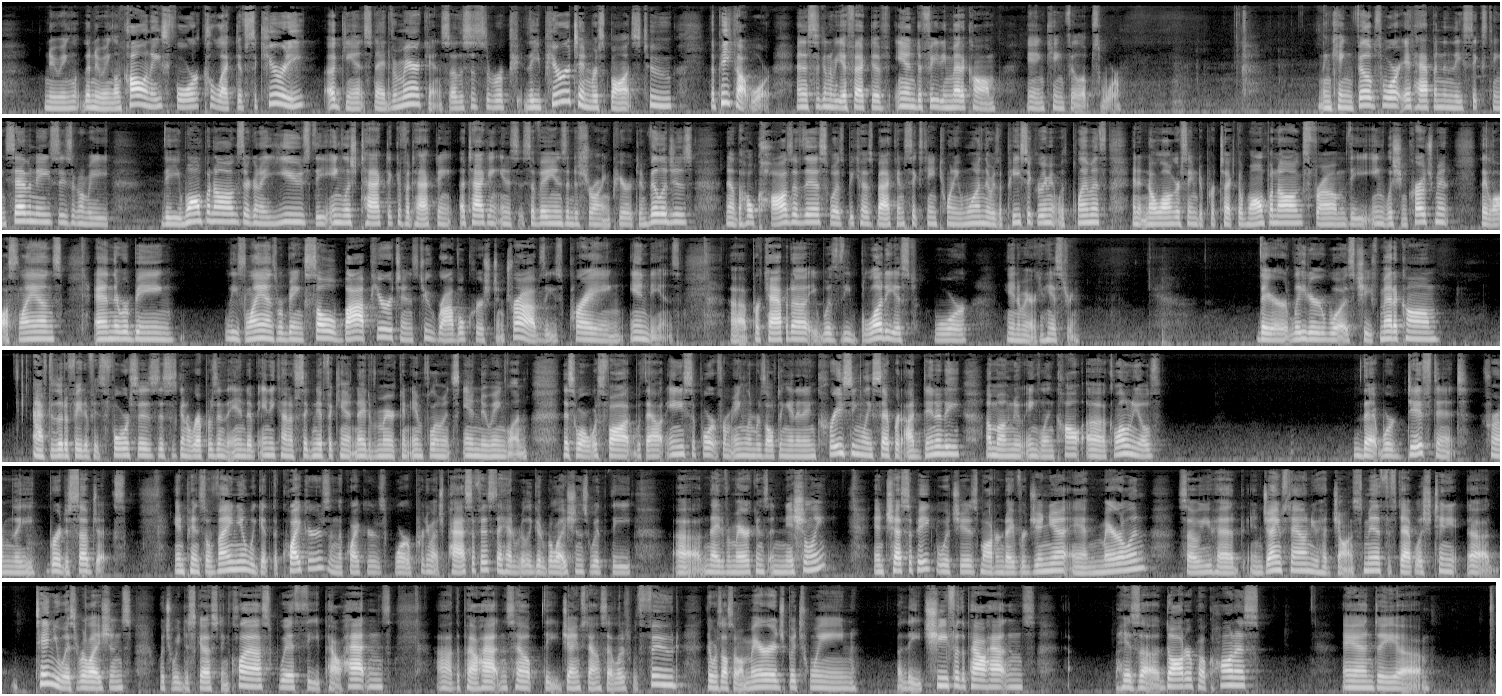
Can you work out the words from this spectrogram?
New England, the New England colonies for collective security against Native Americans. So this is the, the Puritan response to the Pequot War, and this is going to be effective in defeating Metacom in King Philip's War. In King Philip's War, it happened in the 1670s. These are going to be the Wampanoags. They're going to use the English tactic of attacking, attacking innocent civilians and destroying Puritan villages. Now, the whole cause of this was because back in 1621 there was a peace agreement with Plymouth, and it no longer seemed to protect the Wampanoags from the English encroachment. They lost lands, and there were being these lands were being sold by Puritans to rival Christian tribes, these praying Indians. Uh, per capita, it was the bloodiest war in American history. Their leader was Chief Metacom, after the defeat of his forces. This is going to represent the end of any kind of significant Native American influence in New England. This war was fought without any support from England, resulting in an increasingly separate identity among New England col- uh, colonials that were distant from the British subjects. In Pennsylvania, we get the Quakers, and the Quakers were pretty much pacifists. They had really good relations with the uh, Native Americans initially in Chesapeake, which is modern day Virginia and Maryland. So you had in Jamestown, you had John Smith established tenu- uh, tenuous relations, which we discussed in class, with the Powhatans. Uh, the Powhatans helped the Jamestown settlers with food. There was also a marriage between the chief of the Powhatans, his uh, daughter Pocahontas, and the, uh,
